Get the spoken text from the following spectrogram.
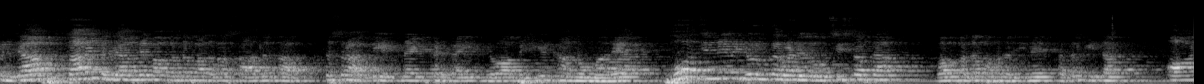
ਪੰਜਾਬ, ਸਾਰੇ ਪੰਜਾਬ ਨੇ ਬਾਬਾ ਬੰਦਾ ਬਹਾਦਰ ਦਾ ਸਾਥ ਦਿੱਤਾ। ਤੇ ਸਰਹੱਦ ਦੀ ਇੱਕ ਨਾ ਇੱਕ ਖੜਕਾਈ ਨਵਾਬ ਬਸ਼ੀਰ ਖਾਨ ਨੂੰ ਮਾਰਿਆ। ਹੋਰ ਜਿੰਨੇ ਵੀ ਜ਼ੁਲਮ ਕਰਨ ਵਾਲੇ ਲੋਕ ਸੀ, ਸਭ ਦਾ ਬਾਬਾ ਬੰਦਾ ਬਹਾਦਰ ਜੀ ਨੇ ਕਤਲ ਕੀਤਾ ਔਰ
